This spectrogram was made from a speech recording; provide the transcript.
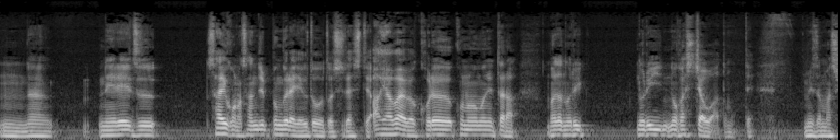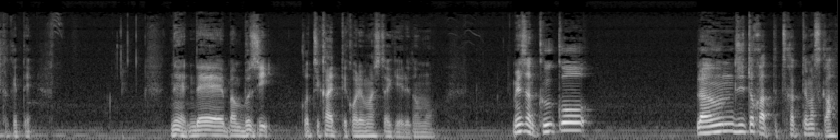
うん、だから寝れず、最後の30分ぐらいでうとうとしだして、あ、やばいやばい、これ、このまま寝たら、まだ乗り、乗り逃しちゃうわと思って、目覚ましかけて。ね、で、まあ、無事、こっち帰ってこれましたけれども、皆さん空港、ラウンジとかって使ってますか？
